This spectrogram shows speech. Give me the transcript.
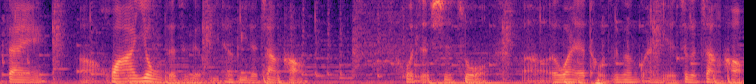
在呃花用的这个比特币的账号。或者是做呃额外的投资跟管理的这个账号，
